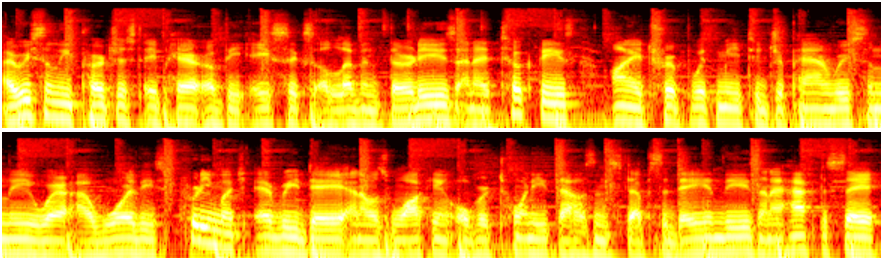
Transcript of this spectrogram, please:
I recently purchased a pair of the ASICS 1130s and I took these on a trip with me to Japan recently where I wore these pretty much every day and I was walking over 20,000 steps a day in these and I have to say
